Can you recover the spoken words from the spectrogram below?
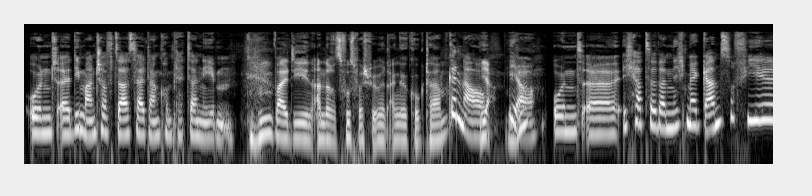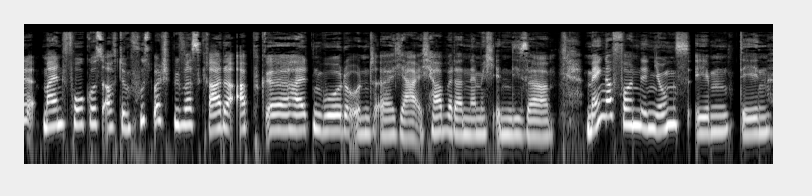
und äh, die Mannschaft saß halt dann komplett daneben. Mhm, weil die ein anderes Fußballspiel mit angeguckt haben. Genau, Ja. ja. Mhm. Und äh, ich hatte dann nicht mehr ganz so viel meinen Fokus auf dem Fußballspiel, was gerade abgehalten wurde. Und äh, ja, ich habe dann nämlich in dieser Menge von den Jungs eben den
